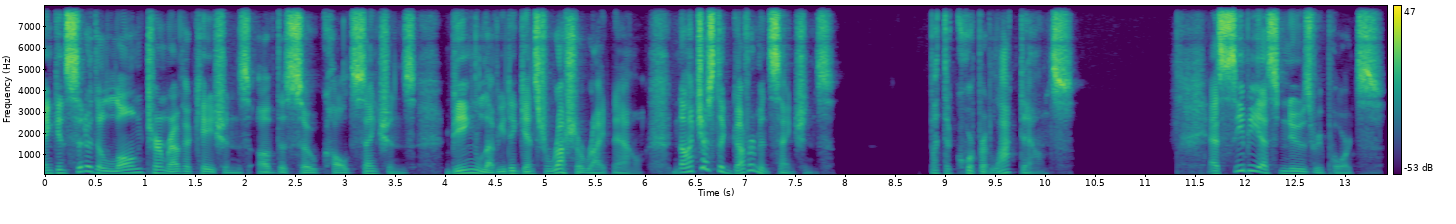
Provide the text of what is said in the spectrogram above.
and consider the long term ramifications of the so called sanctions being levied against Russia right now. Not just the government sanctions, but the corporate lockdowns. As CBS News reports,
